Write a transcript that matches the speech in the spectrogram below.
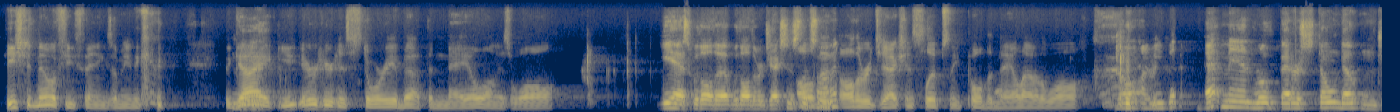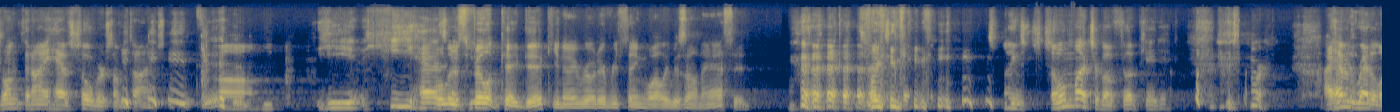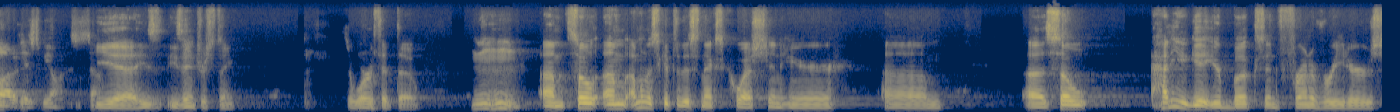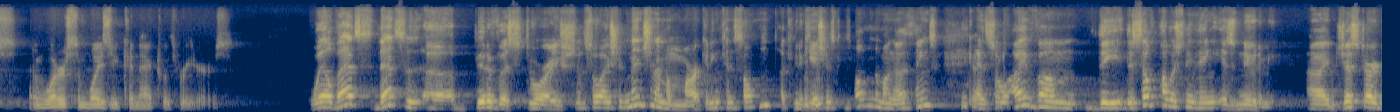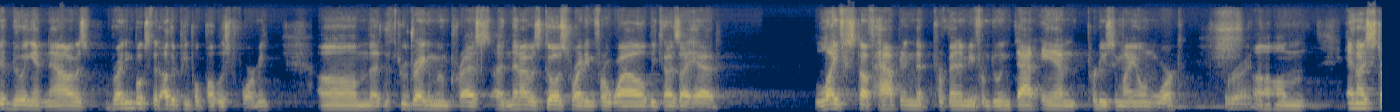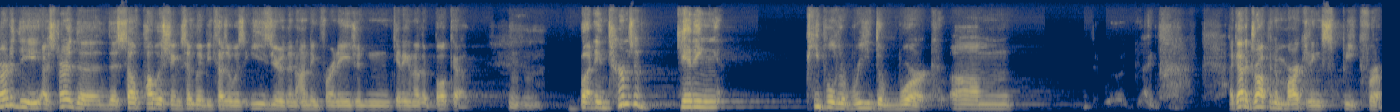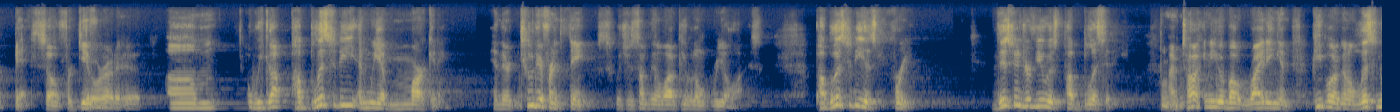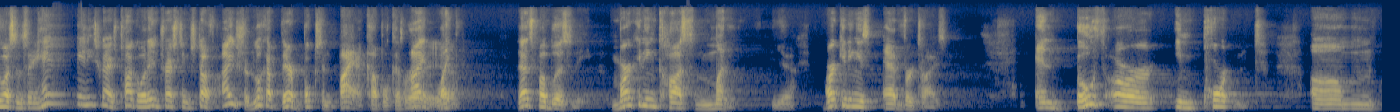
He should know a few things. I mean, the, the guy. Yeah. You ever hear his story about the nail on his wall? Yes, with all the with all the rejection slips all the, on it. All the rejection slips, and he pulled the nail out of the wall. no, I mean that, that, man wrote better stoned out and drunk than I have sober sometimes. he, um, he he has. Well, there's a, Philip K. Dick. You know, he wrote everything while he was on acid. explains so much about Philip K. Dick. I haven't read a lot of his, to be honest. So. Yeah, he's he's interesting. It's worth it though. Mm-hmm. Um, so um, I'm going to skip to this next question here. Um, uh, so, how do you get your books in front of readers, and what are some ways you connect with readers? Well, that's that's a, a bit of a story. So I should mention I'm a marketing consultant, a communications mm-hmm. consultant, among other things. Okay. And so I've um, the the self publishing thing is new to me. I just started doing it now. I was writing books that other people published for me, um, that, through Dragon Moon Press, and then I was ghostwriting for a while because I had life stuff happening that prevented me from doing that and producing my own work. Right. Um, and I started the I started the the self publishing simply because it was easier than hunting for an agent and getting another book out. Mm-hmm. but in terms of getting people to read the work, um, I got to drop into marketing speak for a bit. So forgive Go me. right ahead. Um, we got publicity and we have marketing, and they're two different things, which is something a lot of people don't realize. Publicity is free. This interview is publicity. I'm Mhm. talking to you about writing, and people are going to listen to us and say, "Hey, these guys talk about interesting stuff. I should look up their books and buy a couple because I Right, like." yeah. It. That's publicity. Marketing costs money. Yeah. Marketing is advertising, and both are important. Um,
